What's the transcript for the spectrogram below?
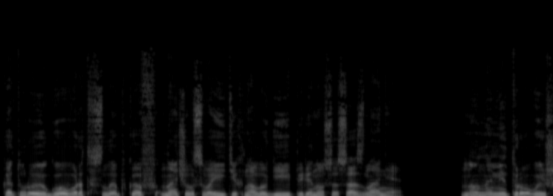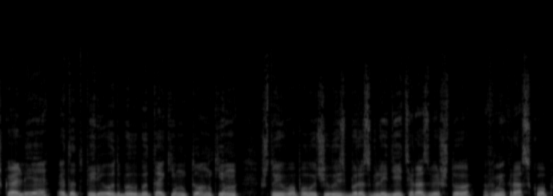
которую Говард Слепков начал своей технологией переноса сознания. Но на метровой шкале этот период был бы таким тонким, что его получилось бы разглядеть разве что в микроскоп.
